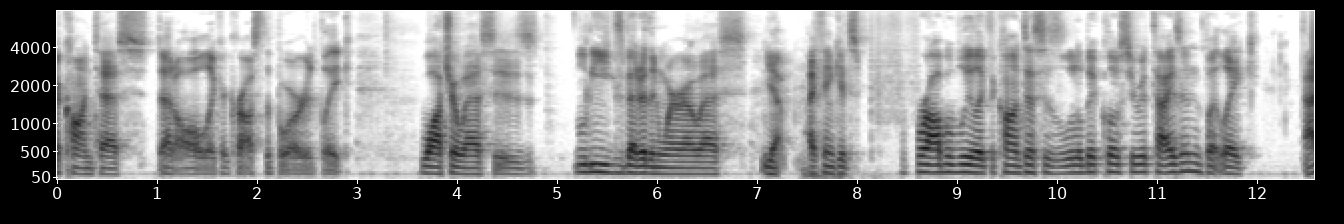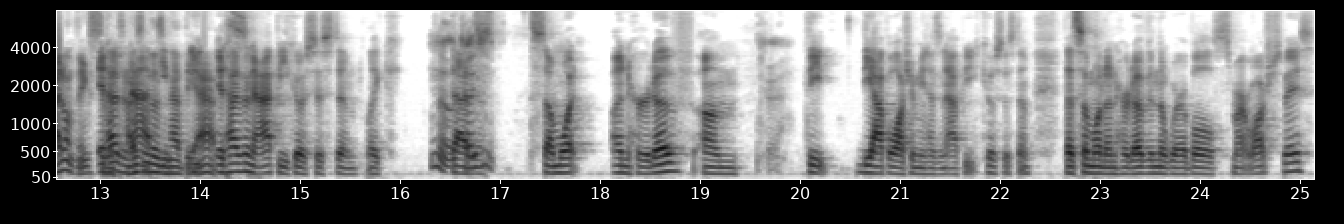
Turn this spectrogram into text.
a contest at all, like across the board. Like Watch OS is leagues better than Wear OS. Yeah, I think it's probably like the contest is a little bit closer with Tizen, but like I don't think so. it has an Tizen app. doesn't have the app. It has an app ecosystem. Like No, that's Tizen- somewhat unheard of. Um, Okay. the the Apple Watch, I mean, has an app ecosystem that's somewhat unheard of in the wearable smartwatch space.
